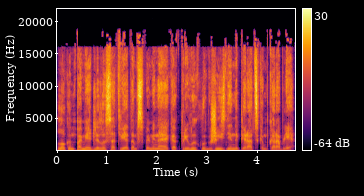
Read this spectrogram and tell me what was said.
Локон помедлила с ответом, вспоминая, как привыкла к жизни на пиратском корабле.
